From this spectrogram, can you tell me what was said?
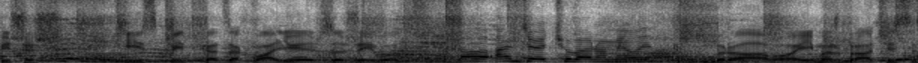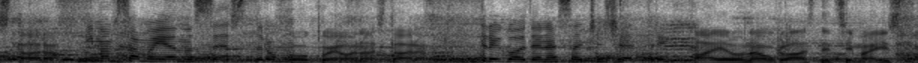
pišeš ispit, kad zahvaljuješ za život? Uh, Anđeo čuvar umili. Bravo, imaš braći i sestara? Imam samo jednu sestru. Koliko je ona stara? Tri godine, sad će četiri. A je ona u glasnicima isto?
